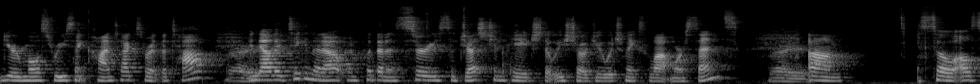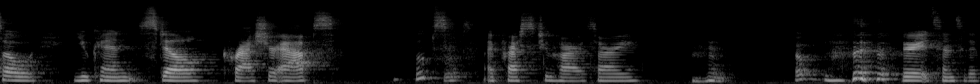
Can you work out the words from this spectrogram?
your most recent contacts were at the top, Right. and now they've taken that out and put that in Siri's suggestion page that we showed you, which makes a lot more sense. Right. Um, so also you can still crash your apps. Oops, Oops. I pressed too hard. Sorry. oh. Very sensitive.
